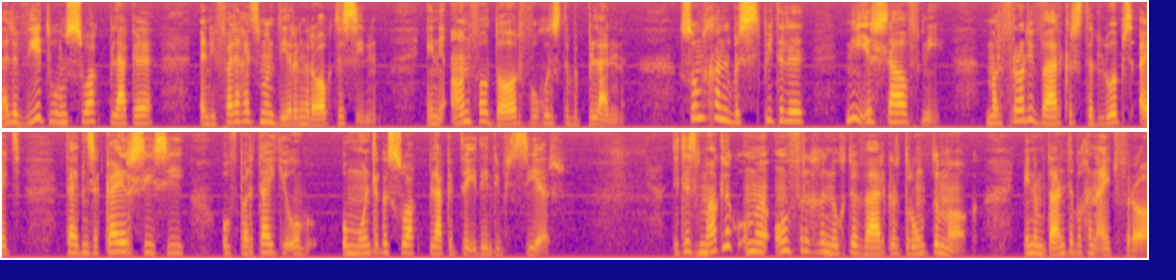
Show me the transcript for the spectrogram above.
Hulle weet hoe om swak plekke in die veiligheidsmondering raak te sien en die aanval daar volgens te beplan. Soms gaan hulle bespiet hulle nie eerself nie, maar vraag die werkers terloops uit tydens een keiersessie of partijkie om, om moendelike swak plekke te identificeer. Dit is makkelijk om een onvergenoegde werker dronk te maak en om dan te begin uitvra.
